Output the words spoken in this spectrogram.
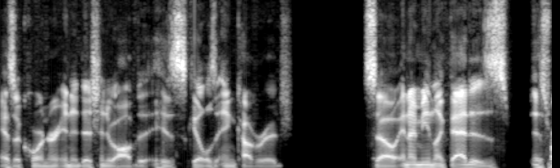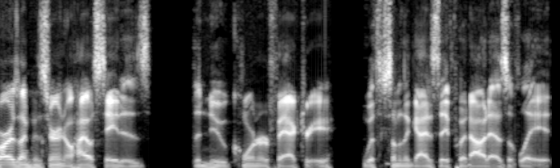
as a corner, in addition to all of his skills in coverage. So, and I mean, like, that is, as far as I'm concerned, Ohio State is the new corner factory with some of the guys they put out as of late.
